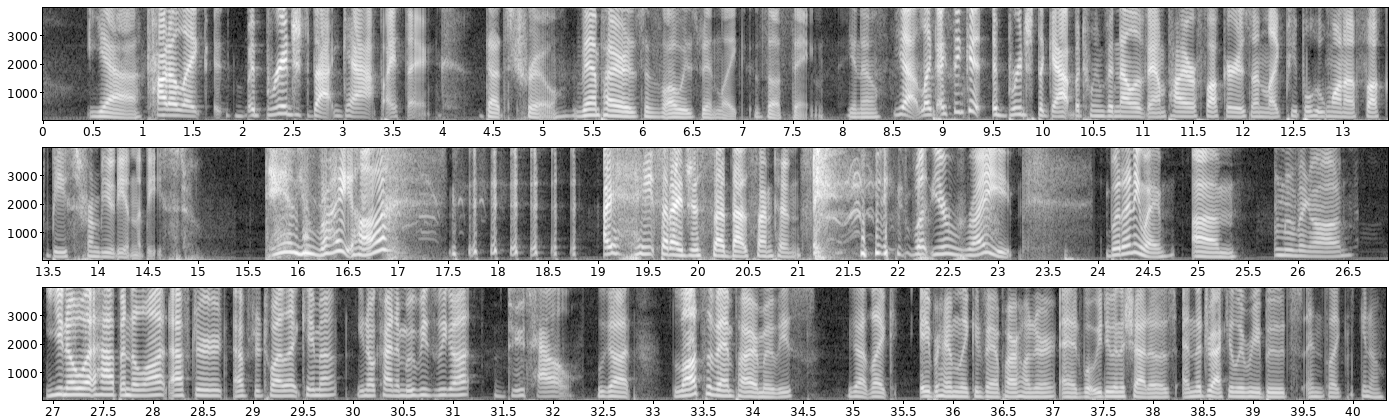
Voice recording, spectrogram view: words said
yeah, kind of like it, it bridged that gap, I think. that's true. Vampires have always been like the thing, you know. Yeah, like I think it, it bridged the gap between vanilla vampire fuckers and like people who want to fuck Beast from Beauty and the Beast. Damn, you right, huh? I hate that I just said that sentence. but you're right. But anyway, um, Moving on. you know what happened a lot after after Twilight came out? You know what kind of movies we got? Do tell. We got lots of vampire movies. We got like Abraham Lincoln Vampire Hunter and What We Do in the Shadows and the Dracula reboots and like, you know,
